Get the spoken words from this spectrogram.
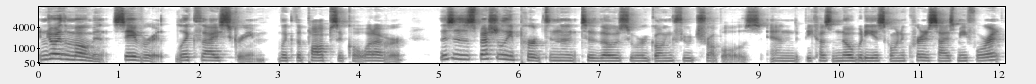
Enjoy the moment, savor it, lick the ice cream, lick the popsicle, whatever. This is especially pertinent to those who are going through troubles, and because nobody is going to criticize me for it,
